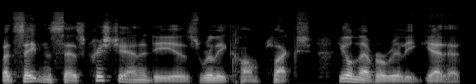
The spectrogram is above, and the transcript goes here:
But satan says christianity is really complex. You'll never really get it.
